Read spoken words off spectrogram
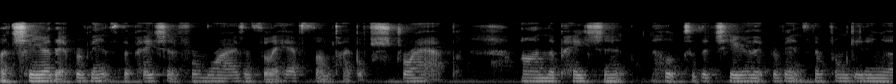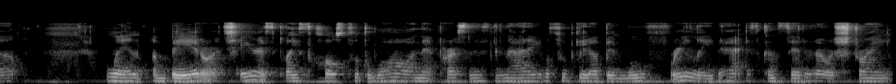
a chair that prevents the patient from rising so they have some type of strap on the patient hooked to the chair that prevents them from getting up. When a bed or a chair is placed close to the wall and that person is not able to get up and move freely, that is considered a restraint.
